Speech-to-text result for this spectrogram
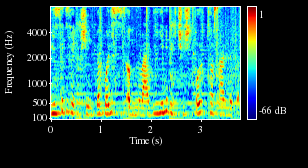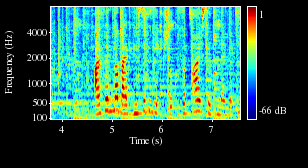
1877'de balistis adını verdiği yeni bir çeşit barut tasarladı. Alfred Nobel 1879'da Paris yakınlarındaki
